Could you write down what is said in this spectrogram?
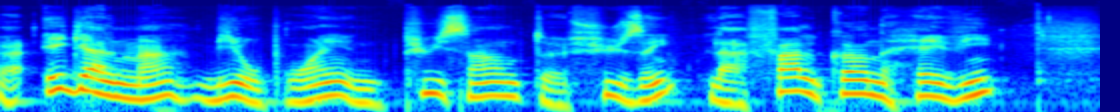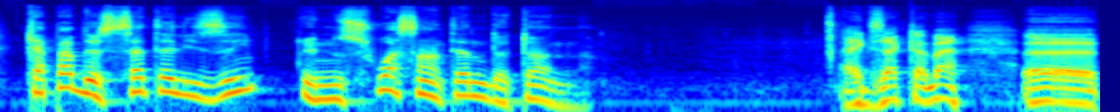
a également mis au point une puissante fusée, la Falcon Heavy, capable de satelliser une soixantaine de tonnes. Exactement. Euh,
